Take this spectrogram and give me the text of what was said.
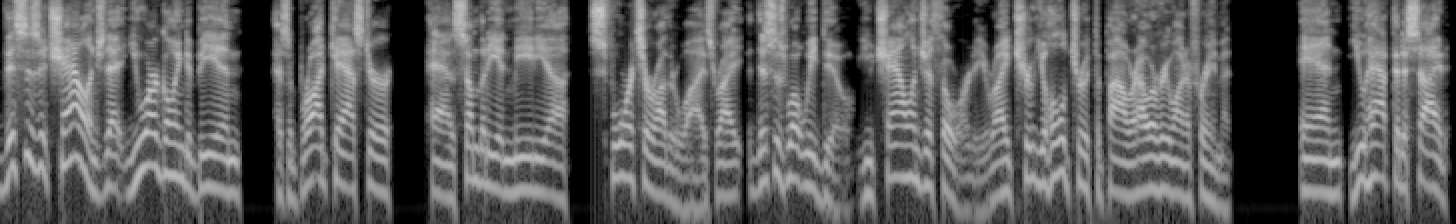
this is a challenge that you are going to be in as a broadcaster, as somebody in media, sports or otherwise, right? This is what we do. You challenge authority, right? True, you hold truth to power, however you want to frame it. And you have to decide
